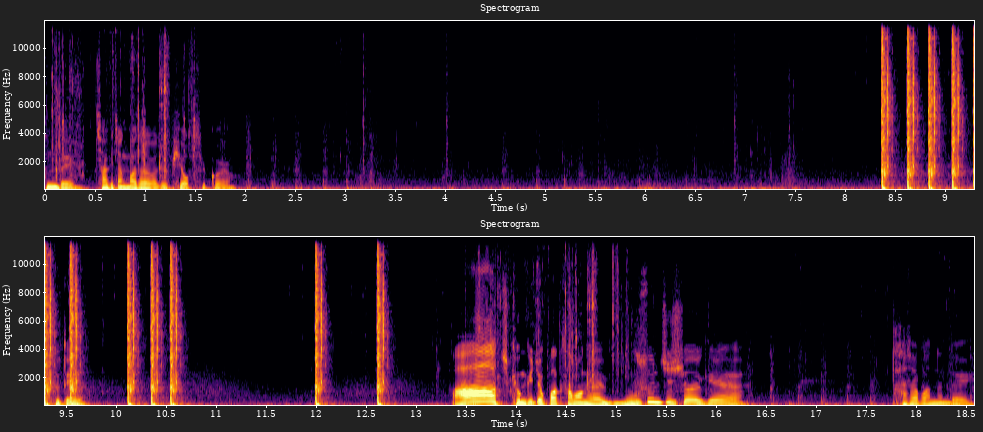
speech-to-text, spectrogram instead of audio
한대 자기장 맞아가지고 피 없을 거예요. 두대. 아 경기적 박사 망해 무슨 짓이야 이게? 다 잡았는데.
